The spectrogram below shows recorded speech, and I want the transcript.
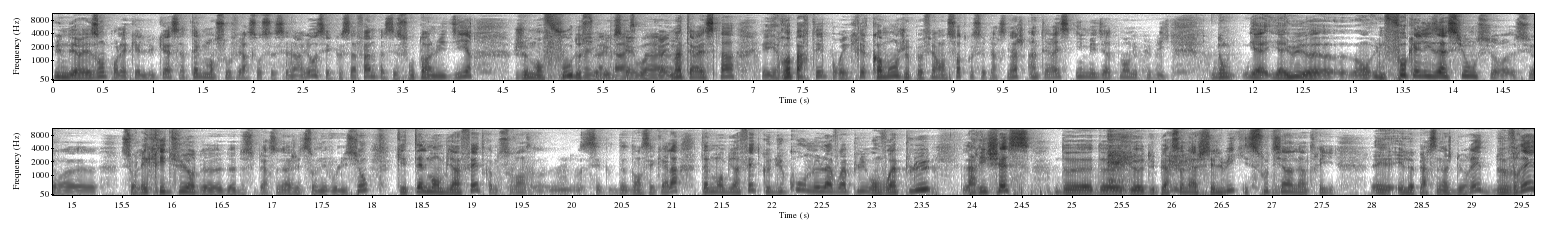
une des raisons pour laquelle Lucas a tellement souffert sur ce scénario, c'est que sa femme passait son temps à lui dire, je m'en fous de ce il Luke Skywalker. pas. Il m'intéresse pas et il repartait pour écrire comment je peux faire en sorte que ce personnage intéresse immédiatement le public. Donc il y, a- il y a eu euh, une focalisation sur sur euh, sur l'écriture de, de, de ce personnage et de son évolution qui est tellement bien faite, comme souvent dans ces cas-là, tellement bien faite que du coup on ne la voit plus, on voit plus la richesse du personnage. C'est lui qui soutient l'intrigue et, le personnage de Rey devrait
